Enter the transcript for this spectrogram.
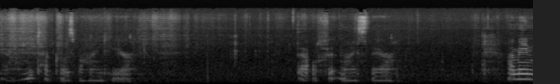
yeah, let me tuck those behind here. That will fit nice there. I mean,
